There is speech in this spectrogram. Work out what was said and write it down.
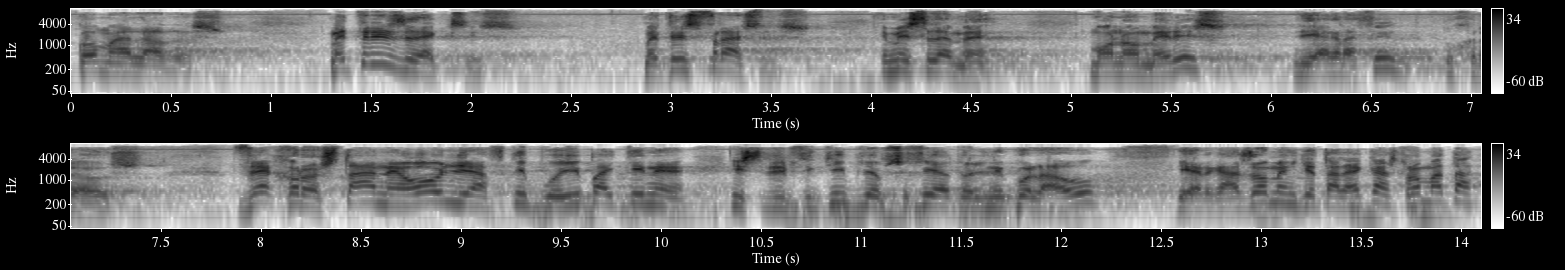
Κόμμα Ελλάδος. Με τρεις λέξεις, με τρεις φράσεις. Εμείς λέμε μονομερής διαγραφή του χρέους. Δεν χρωστάνε όλοι αυτοί που είπα και είναι η συντριπτική πλειοψηφία του ελληνικού λαού, οι εργαζόμενοι και τα λαϊκά στρώματα,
